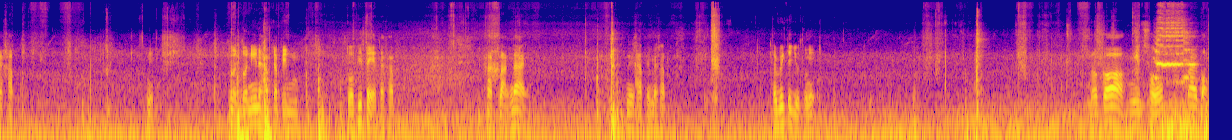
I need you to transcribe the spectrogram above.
นะครับนี่ส่วนตัวนี้นะครับจะเป็นตัวพิเศษนะครับ หักหลังได้ นี่ครับเห็นไหมครับสวิกจะอยู่ตรงนี้ แล้วก็มีโชคใต้เบาะ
